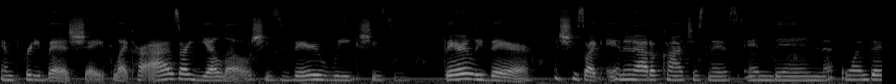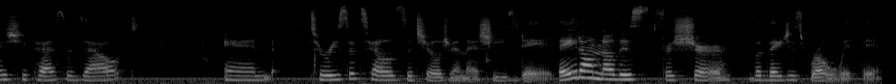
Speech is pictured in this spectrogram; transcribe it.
in pretty bad shape. Like her eyes are yellow. She's very weak. She's barely there. She's like in and out of consciousness, and then one day she passes out, and Theresa tells the children that she's dead. They don't know this for sure, but they just roll with it.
